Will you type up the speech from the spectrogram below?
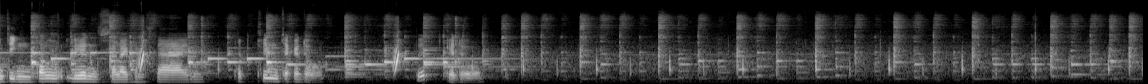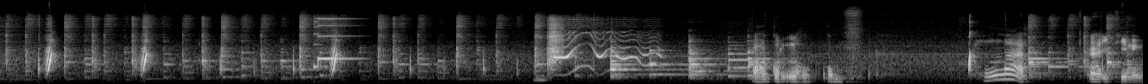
จริงๆ ต้องเลื่อนสไลด์ทางซ้ายนะกดขึ้นจะกระโดดปึ๊บกระโดด อ๋อกดลงปุ่มพลาด อะ อีกทีหนึ่ง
